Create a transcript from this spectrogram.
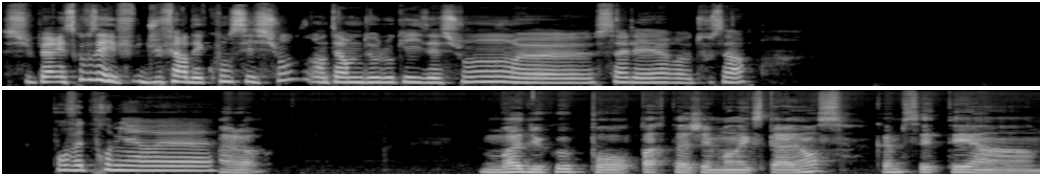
Super. Est-ce que vous avez dû faire des concessions en termes de localisation, euh, salaire, euh, tout ça? Pour votre première, euh Alors, moi, du coup, pour partager mon expérience, comme c'était un,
